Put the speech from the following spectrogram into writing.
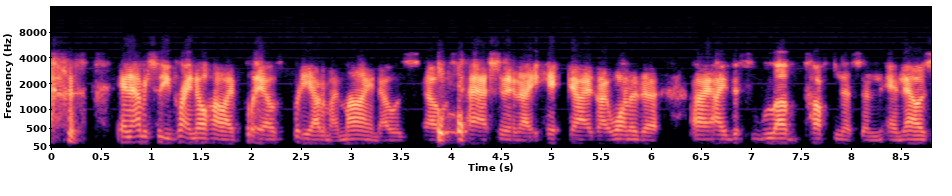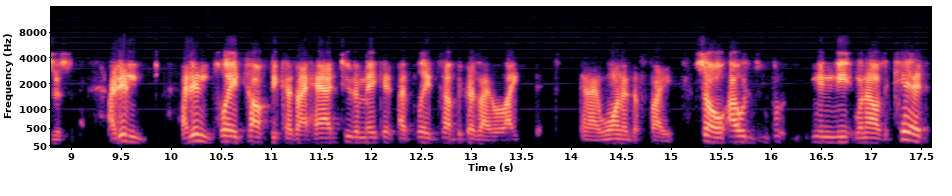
and obviously you probably know how I play. I was pretty out of my mind. I was I was passionate. I hit guys. I wanted to. I, I just loved toughness, and and that was just I didn't I didn't play tough because I had to to make it. I played tough because I liked it and I wanted to fight. So I would when I was a kid,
